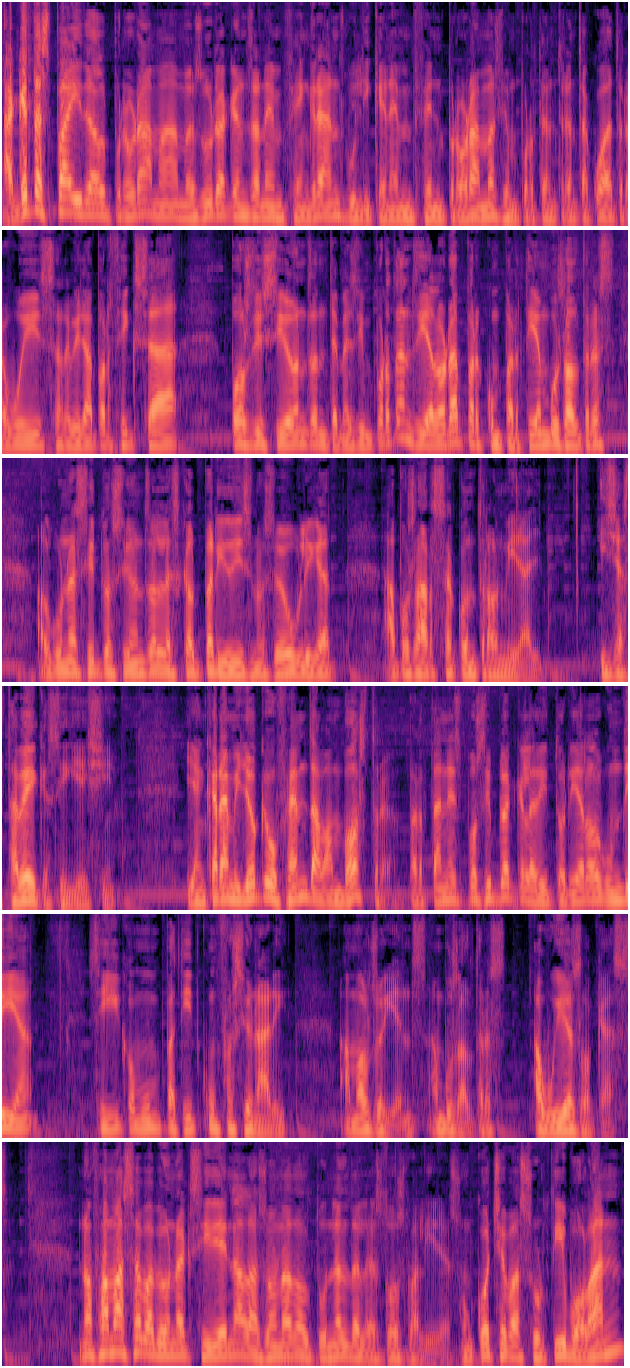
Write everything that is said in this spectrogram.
Aquest espai del programa, a mesura que ens anem fent grans, vull dir que anem fent programes, i en portem 34 avui, servirà per fixar posicions en temes importants i alhora per compartir amb vosaltres algunes situacions en les que el periodisme s'ha obligat a posar-se contra el mirall. I ja està bé que sigui així. I encara millor que ho fem davant vostre. Per tant, és possible que l'editorial algun dia sigui com un petit confessionari amb els oients, amb vosaltres. Avui és el cas. No fa massa va haver un accident a la zona del túnel de les dues Valires. Un cotxe va sortir volant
